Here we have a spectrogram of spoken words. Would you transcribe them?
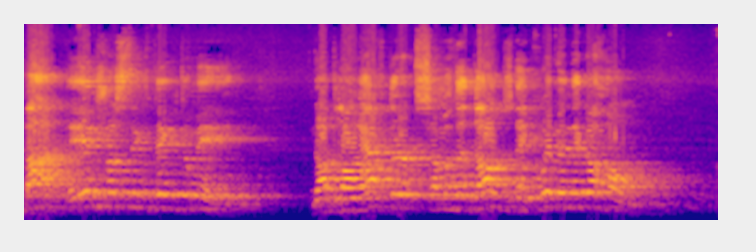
But the interesting thing to me, not long after, some of the dogs, they quit and they go home.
